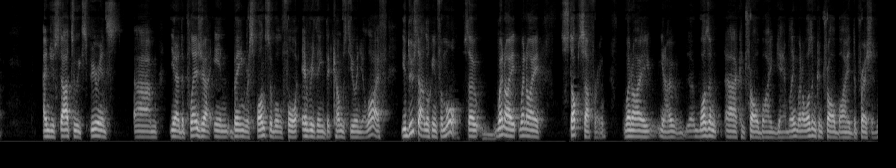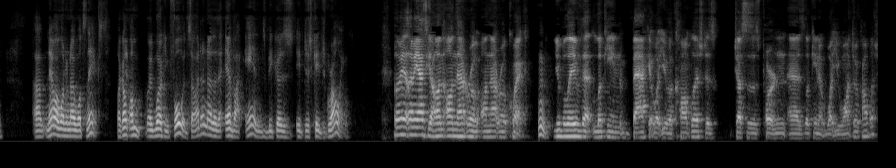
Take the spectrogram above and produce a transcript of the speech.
and you start to experience, um, you know, the pleasure in being responsible for everything that comes to you in your life, you do start looking for more. So when I when I stopped suffering, when I you know wasn't uh, controlled by gambling, when I wasn't controlled by depression, um, now I want to know what's next. Like I'm, I'm, working forward, so I don't know that it ever ends because it just keeps growing. Let me let me ask you on on that real on that real quick. Hmm. You believe that looking back at what you've accomplished is just as important as looking at what you want to accomplish?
